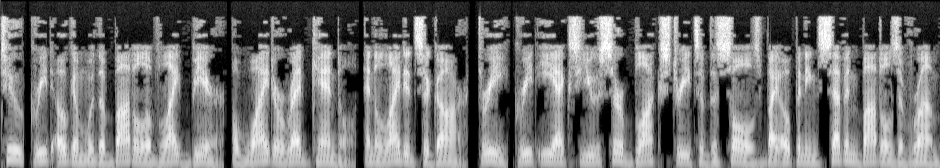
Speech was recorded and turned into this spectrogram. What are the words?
2. Greet Ogum with a bottle of light beer, a white or red candle, and a lighted cigar. 3. Greet EXU Sir Block Streets of the Souls by opening seven bottles of rum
